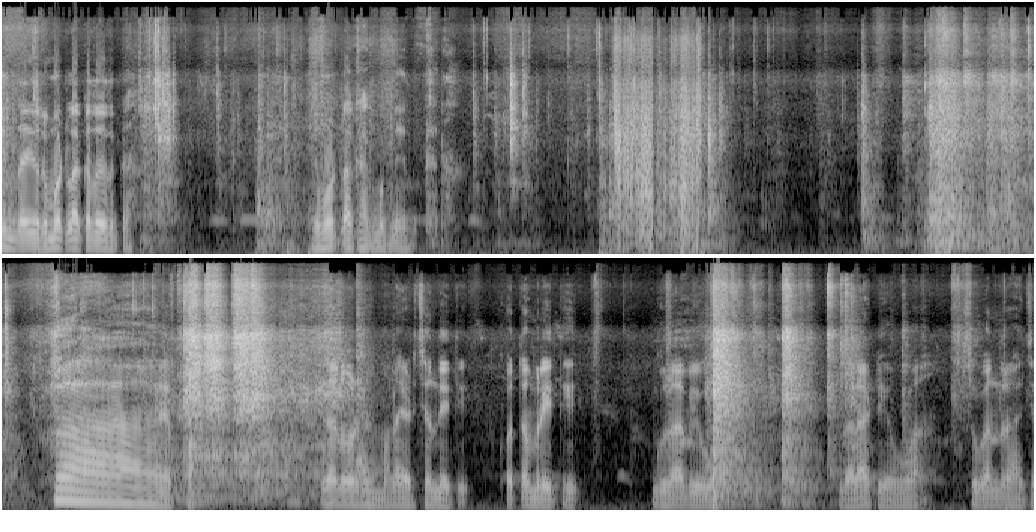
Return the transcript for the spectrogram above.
ಹಿಂದೆ ಇದು ರಿಮೋಟ್ ಲಾಕ್ ಅದ ಇದಕ್ಕೆ. ರಿಮೋಟ್ ಲಾಕ್ ಹಾಕ್ಬೇಕು ನೀ ಇದಕ್ಕೆ. ಯಪ್ಪ. ಇದ ನೋಡ್ರಿ ಮಲ ಎಷ್ಟು ಚಂದ ಐತಿ. ಕೊತ್ತಂಬರಿ ಐತಿ, ಗುಲಾಬಿ ಹೂವು, ಗಲಾಟೆ ಹೂವು ಸುಗಂಧರಾಜ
